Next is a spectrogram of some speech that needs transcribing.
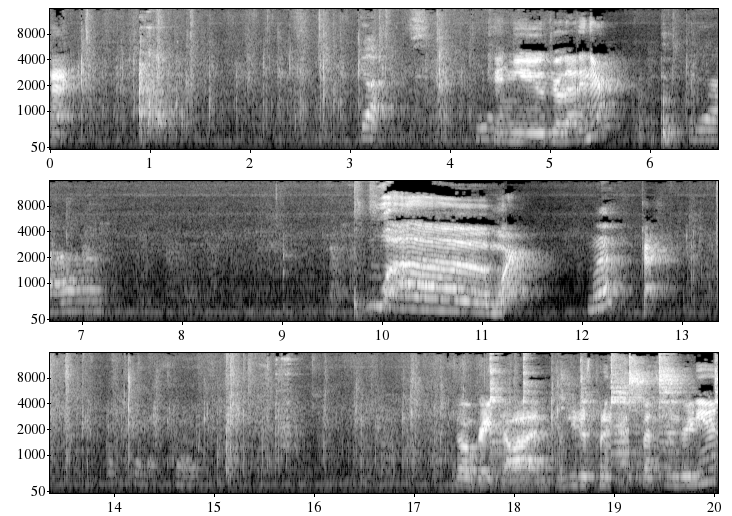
Okay. Yeah. Can you throw that in there? Yeah. Whoa! More? Mom. Okay. Oh, great job. Would you just put in that special ingredient?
